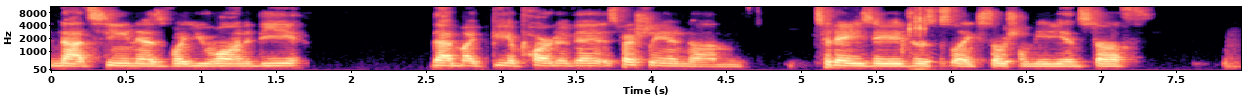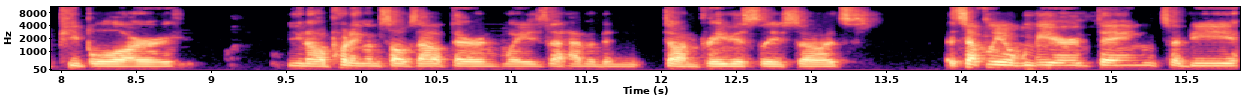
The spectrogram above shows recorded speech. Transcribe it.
not seen as what you want to be. That might be a part of it, especially in um, today's age with like social media and stuff. People are, you know, putting themselves out there in ways that haven't been done previously. So it's it's definitely a weird thing to be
